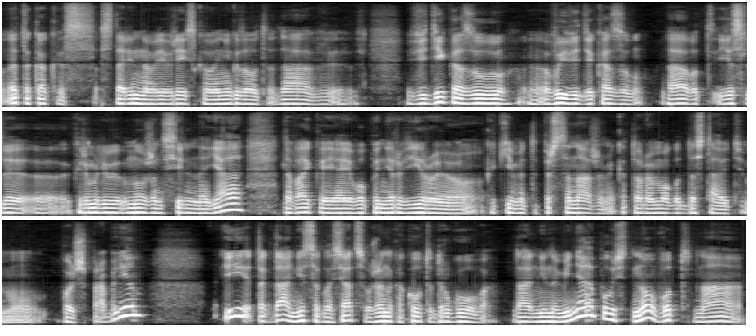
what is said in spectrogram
Это как из старинного еврейского анекдота, да, введи козу, э, выведи козу, да, вот если э, Кремлю нужен сильно я, давай-ка я его понервирую какими-то персонажами, которые могут доставить ему больше проблем, и тогда они согласятся уже на какого-то другого. Да, не на меня пусть, но вот на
